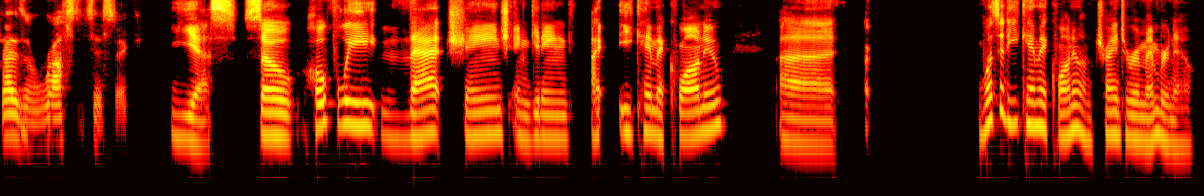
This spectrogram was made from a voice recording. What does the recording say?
that is a rough statistic. Yes. So hopefully that change and getting I, Ikem Ekwonu, uh, was it Ikem Ekwonu? I'm trying to remember now.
